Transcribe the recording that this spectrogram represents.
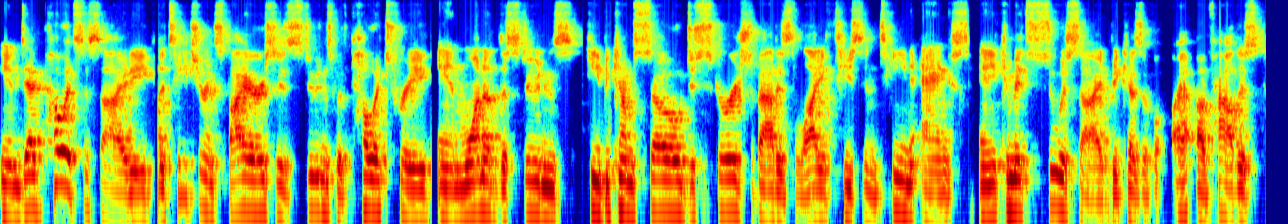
in Dead Poets Society, the teacher inspires his students with poetry, and one of the students, he becomes so discouraged about his life, he's in teen angst, and he commits suicide because of, of how this,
